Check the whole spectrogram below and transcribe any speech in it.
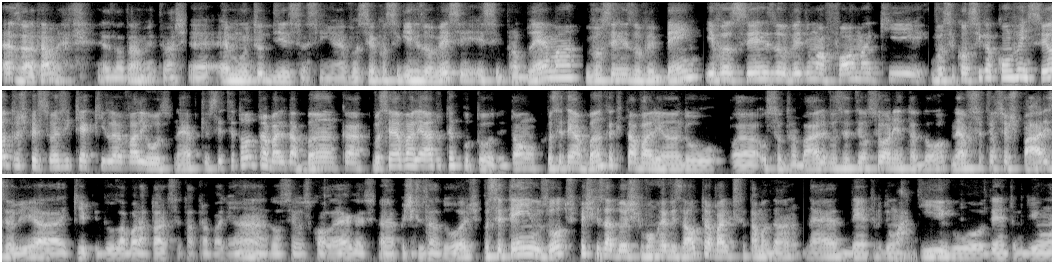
exatamente, exatamente. Eu acho que é, é, muito disso, assim, é você conseguir resolver esse, esse problema, você resolver bem e você resolver de uma forma que você consiga convencer convencer outras pessoas de que aquilo é valioso, né? Porque você tem todo o trabalho da banca, você é avaliado o tempo todo. Então, você tem a banca que está avaliando uh, o seu trabalho, você tem o seu orientador, né? Você tem os seus pares ali, a equipe do laboratório que você está trabalhando, os seus colegas uh, pesquisadores. Você tem os outros pesquisadores que vão revisar o trabalho que você está mandando, né? Dentro de um artigo ou dentro de um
